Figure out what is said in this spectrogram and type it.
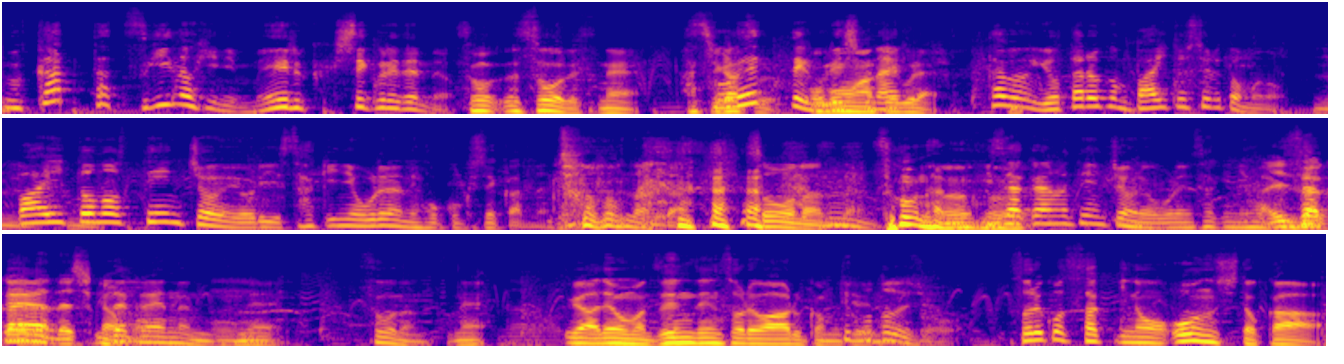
受かった次の日にメールしてくれてんのよ。そう、そうですね。8月。それって嬉しくない？多分、与太郎くんバイトしてると思うの。うんバイトの店長より先に俺らに報告してっからね。そうなんだ。そうなんだ。そうなんです居酒屋の店長より俺に先に報あ告して居酒屋なんだしかも居酒屋なんですね。そうなんですね。いや、でもまあ全然それはあるかもっしてれない。ことでしょ？それこそさっきの恩師とか、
